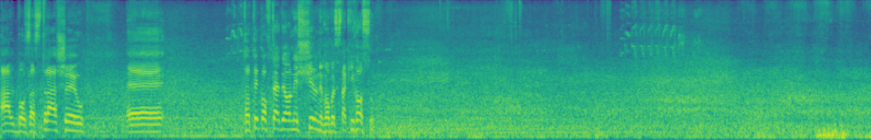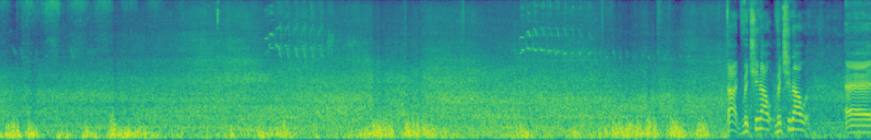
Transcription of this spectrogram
albo zastraszył. E, to tylko wtedy on jest silny wobec takich osób. Tak, wycinał, wycinał. E,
